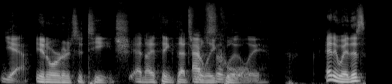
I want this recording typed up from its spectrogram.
Yeah, in order to teach, and I think that's really absolutely. cool. Anyway, this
